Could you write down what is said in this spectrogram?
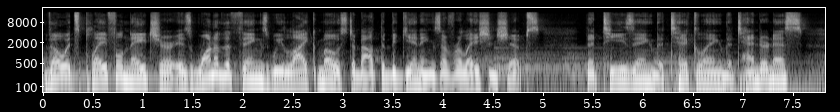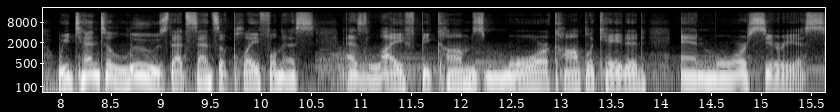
Though its playful nature is one of the things we like most about the beginnings of relationships the teasing, the tickling, the tenderness we tend to lose that sense of playfulness as life becomes more complicated and more serious.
